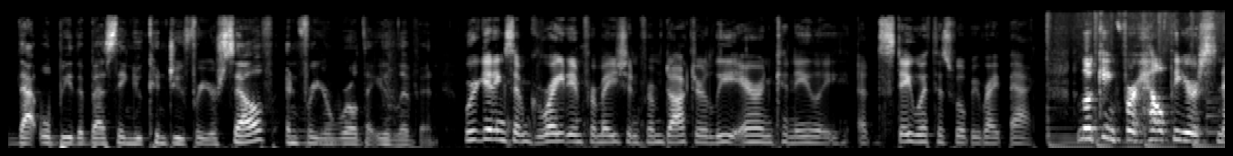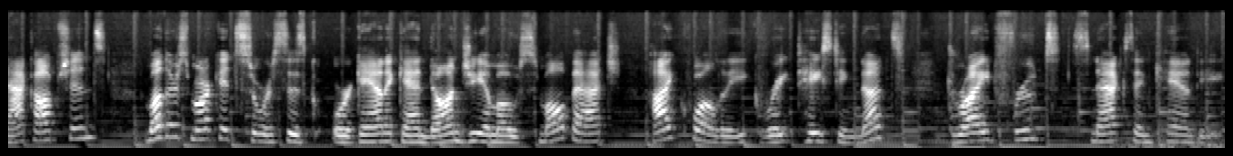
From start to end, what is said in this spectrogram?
That will be the best thing you can do for yourself and for your world that you live in. We're getting some great information from Dr. Leigh Erin Connealy. Uh, stay with us; we'll be right back. Looking for healthier snack options? Mother's Market sources organic and non GMO small batch, high quality, great tasting nuts, dried fruits, snacks, and candy.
